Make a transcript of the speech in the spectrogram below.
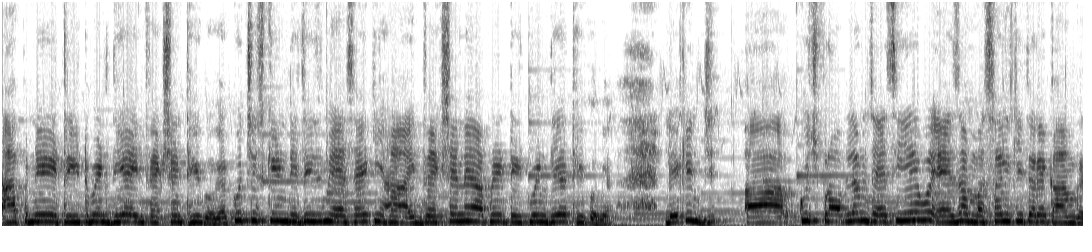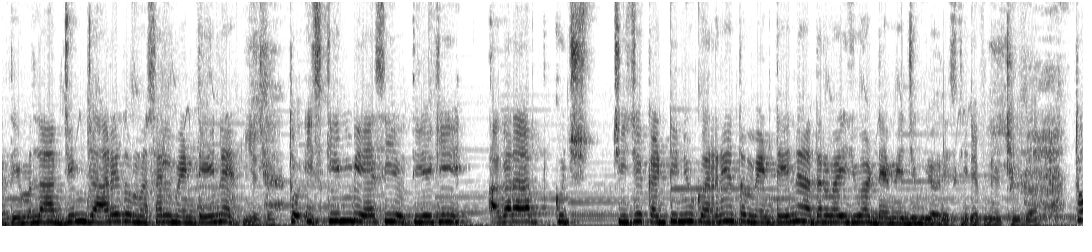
आपने ट्रीटमेंट दिया इन्फेक्शन ठीक हो गया। कुछ स्किन डिज़ीज़ में ऐसा है कि हाँ इन्फेक्शन है आपने ट्रीटमेंट दिया ठीक हो गया। लेकिन ज, आ, कुछ प्रॉब्लम्स ऐसी है वो एज अ मसल की तरह काम करती है। मतलब आप जिम जा रहे हो तो मसल मेंटेन है। सर तो स्किन भी ऐसी होती है कि अगर आप कुछ चीज़ें कंटिन्यू कर रहे हैं तो मेंटेन है otherwise you are damaging your skin definitely sir तो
